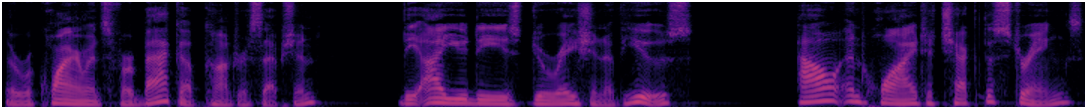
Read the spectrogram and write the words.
the requirements for backup contraception, the IUD's duration of use, how and why to check the strings,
